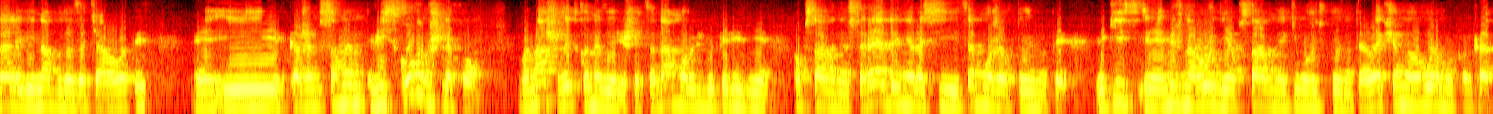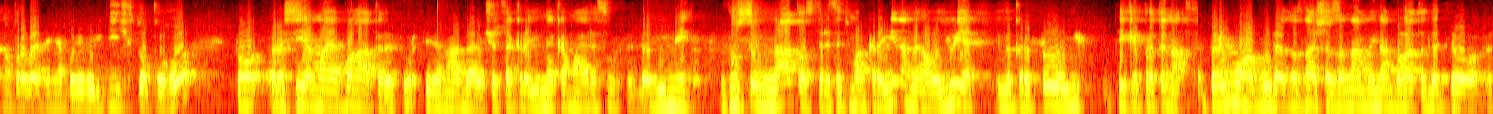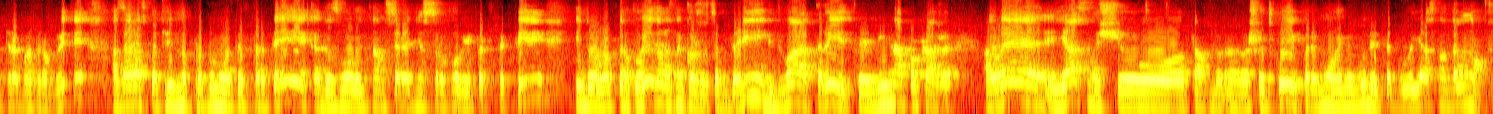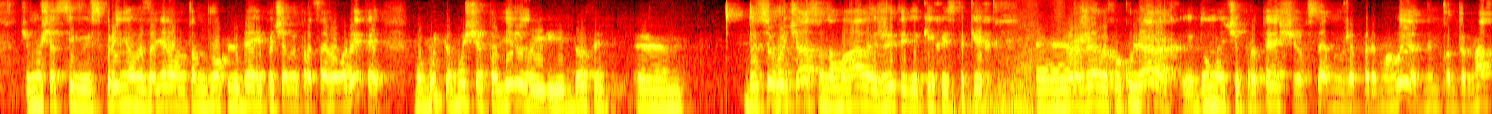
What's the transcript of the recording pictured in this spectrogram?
далі війна буде затягуватись, Е, і, скажімо, самим військовим шляхом вона швидко не вирішиться. Да? Можуть бути різні обставини всередині Росії, це може вплинути, якісь е, міжнародні обставини, які можуть вплинути. Але якщо ми говоримо конкретно про ведення бойових дій, хто кого, то Росія має багато ресурсів. Я нагадаю, що це країна, яка має ресурси для війни з усім НАТО з 30 країнами, а воює і використовує їх тільки проти нас. Перемога буде однозначно за нами, і нам багато для цього треба зробити. А зараз потрібно продумувати стратегію, яка дозволить нам в середньостроковій перспективі і довгостроковій. Я зараз не кажу, це буде рік, два, три. Це війна покаже. Але ясно, що там е, швидкої перемоги не буде. Це було ясно давно. Чому зараз всі сприйняли заяву там двох людей і почали про це говорити? Мабуть, тому що повірили і досить. ем, до цього часу намагалися жити в якихось таких е, рожевих окулярах, думаючи про те, що все ми вже перемогли одним контрнаступом.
